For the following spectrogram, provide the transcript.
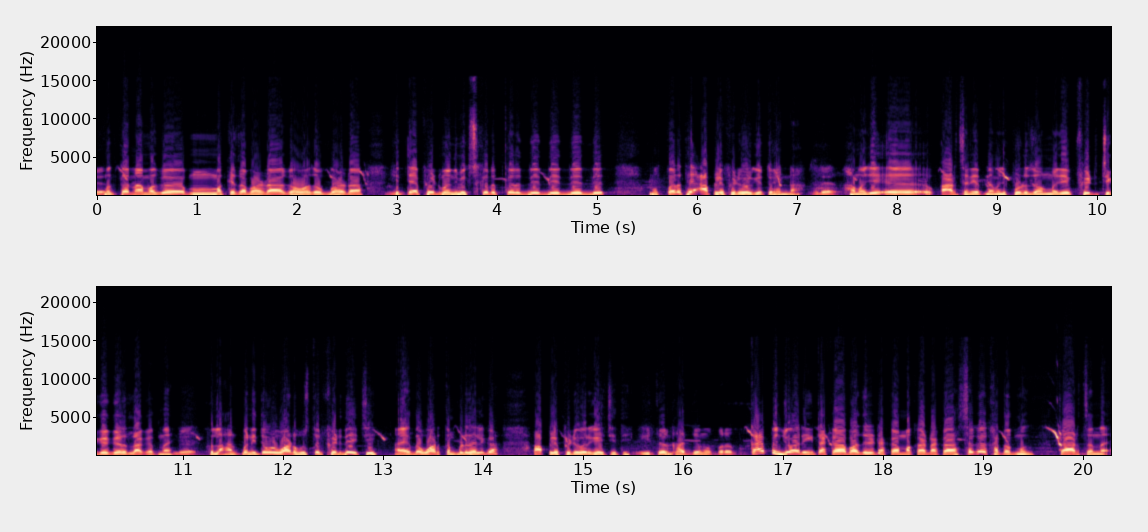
मग त्यांना मग मक्याचा भरडा गव्हाचा भरडा हे त्या फीडमध्ये मिक्स करत करत देत देत देत देत मग परत हे आपल्या फीडवर घेतो ह्यांना. हा म्हणजे अडचण येत नाही म्हणजे पुढे जाऊन म्हणजे फीडची काही गरज लागत नाही. लहानपणी तेवढं वाढ होस तर फीड द्यायची. आणि एकदा वाढ कंप्लीट झाली का आपल्या फीडवर घ्यायची ती. इतर खाद्य मग परत? काय पण ज्वारी टाका बाजरी टाका मका टाका सगळं खातात मग. काय अडचण नाही.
